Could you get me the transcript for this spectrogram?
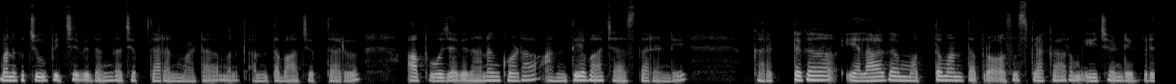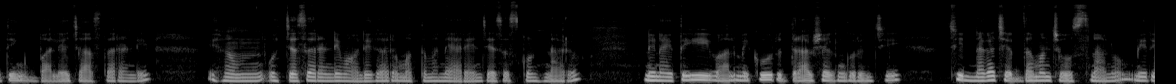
మనకు చూపించే విధంగా చెప్తారనమాట మనకి అంత బాగా చెప్తారు. ఆ పూజ విధానం కూడా అంతే బాగా చేస్తారండి. కరెక్ట్గా ఎలాగ మొత్తం అంతా ప్రాసెస్ ప్రకారం ఈచ్ అండ్ ఎవ్రీథింగ్ భలే చేస్తారండి. వచ్చేసారండి మౌలి గారు. మొత్తం అన్ని అరేంజ్ చేసేసుకుంటున్నారు. నేనైతే ఇవాళ మీకు రుద్రాభిషేకం గురించి చిన్నగా చెప్దామని చూస్తున్నాను. మీరు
